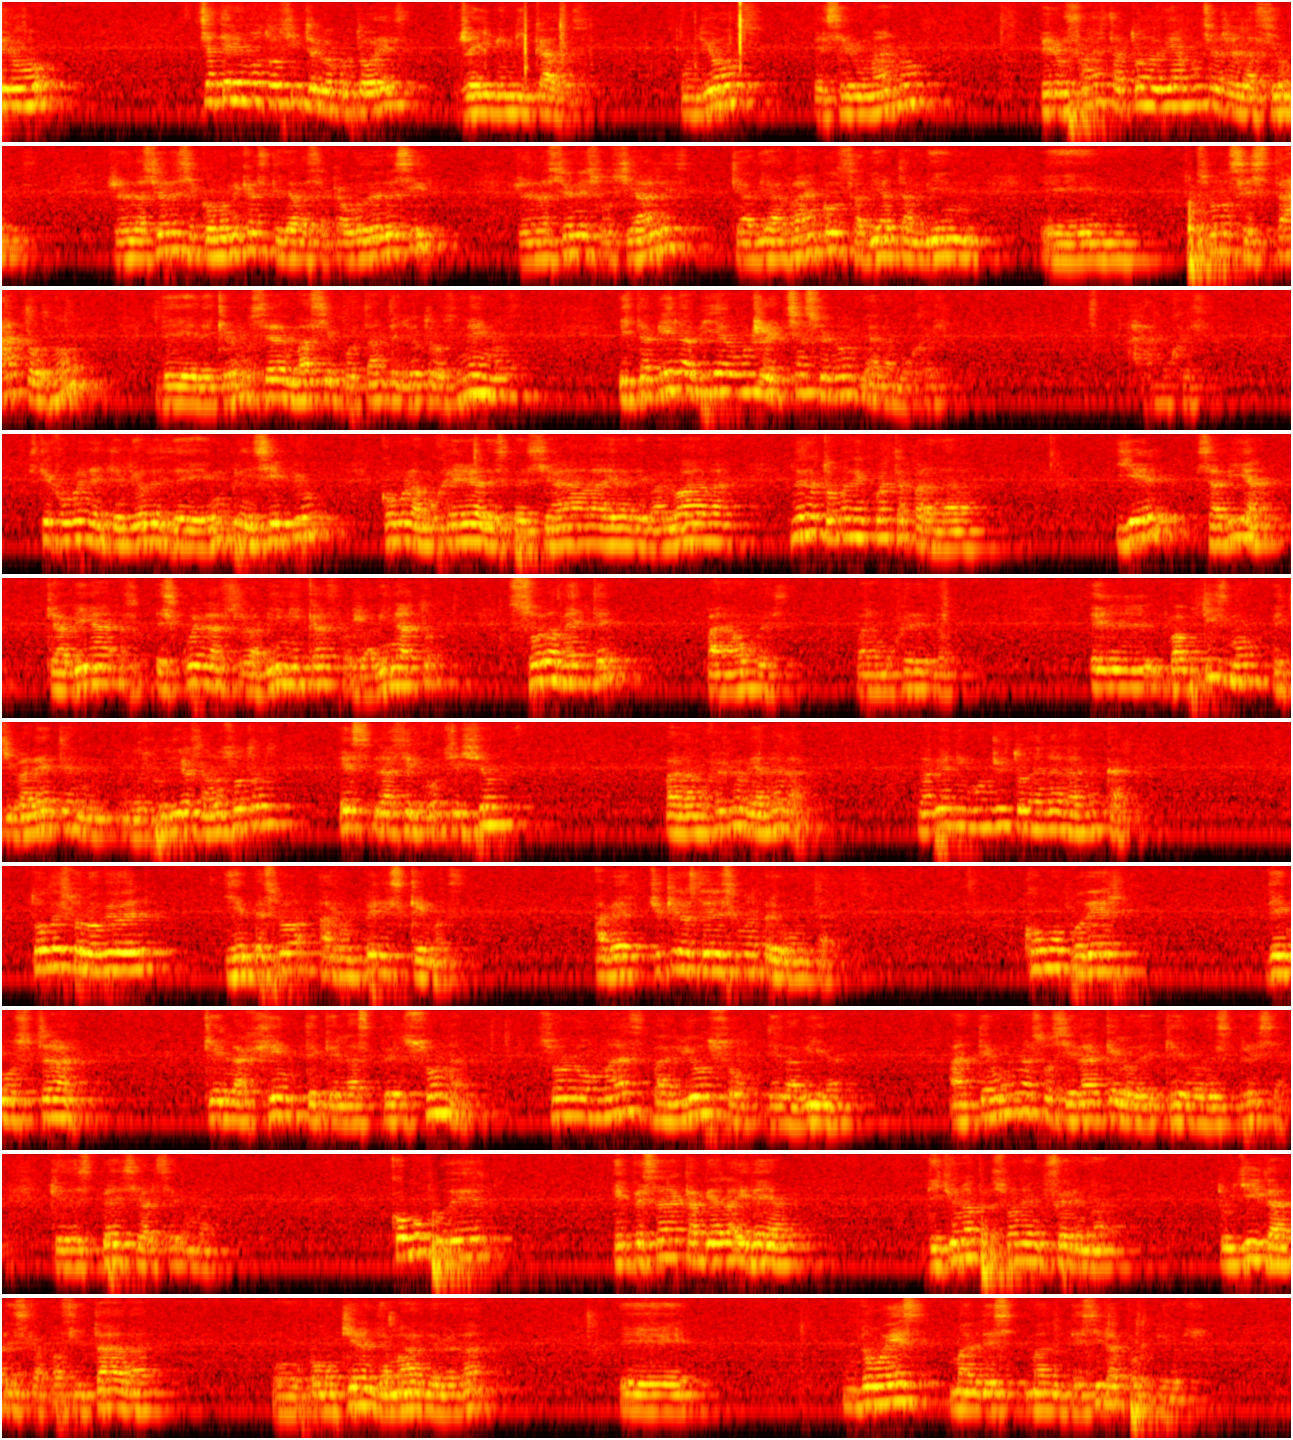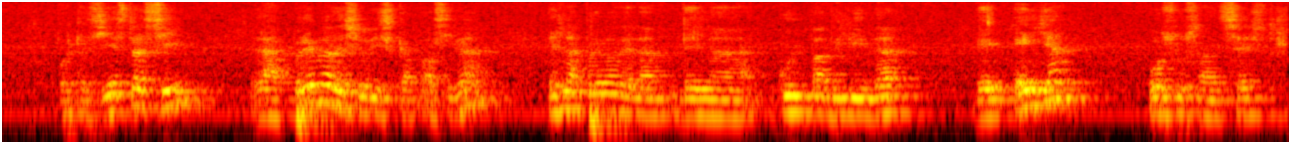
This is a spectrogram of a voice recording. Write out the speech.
Pero ya tenemos dos interlocutores reivindicados. Un Dios, el ser humano, pero falta todavía muchas relaciones. Relaciones económicas que ya las acabo de decir, relaciones sociales, que había rangos, había también eh, pues unos estratos, ¿no? De, de, que unos eran más importantes y otros menos. Y también había un rechazo enorme a la mujer. Este joven entendió desde un principio cómo la mujer era despreciada, era devaluada, no era tomada en cuenta para nada. Y él sabía que había escuelas rabínicas o rabinatos solamente para hombres, para mujeres no. El bautismo, equivalente en los judíos a nosotros, es la circuncisión. Para la mujer no había nada, no había ningún rito de nada nunca. Todo esto lo vio él y empezó a romper esquemas. A ver, yo quiero hacerles una pregunta. ¿Cómo poder demostrar que la gente, que las personas son lo más valioso de la vida ante una sociedad que lo, que lo desprecia, que desprecia al ser humano? ¿Cómo poder empezar a cambiar la idea de que una persona enferma, tullida, discapacitada, o como quieran llamarle, ¿verdad? Eh, no es maldecida por Dios. Porque si está así, la prueba de su discapacidad es la prueba de la, de la culpabilidad de ella o sus ancestros.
